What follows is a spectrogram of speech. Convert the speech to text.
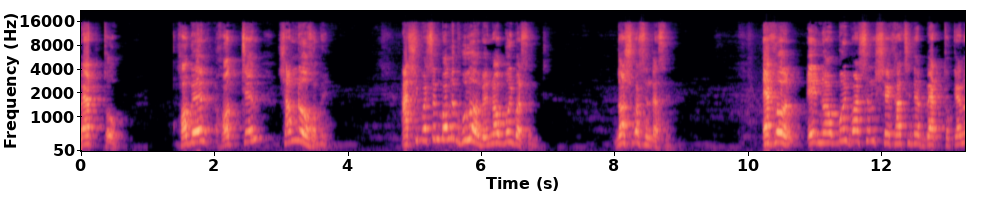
ব্যর্থ। হবেন, হচ্ছেন, সামনেও হবে। আশি পার্সেন্ট বললে ভুল হবে, নব্বই পার্সেন্ট দশ পার্সেন্ট আছে। এখন এই নব্বই পার্সেন্ট শেখ হাসিনা ব্যর্থ কেন?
